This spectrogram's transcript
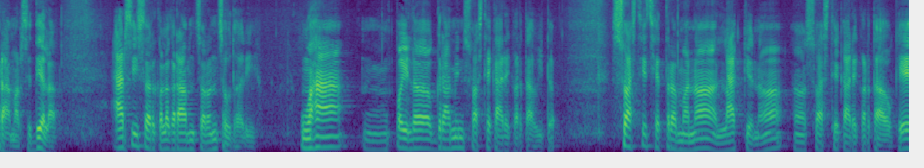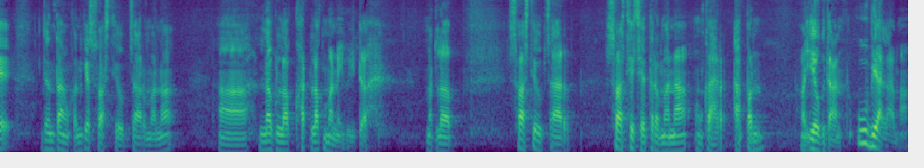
परामर्श देला। आरसी सर कलक रामचरण चौधरी। उहाँ पहिला ग्रामीण स्वास्थ्य कार्यकर्ता हुई स्वास्थ्य क्षेत्रमा न लाग्य न स्वास्थ्य कार्यकर्ता हो के जनता हुकन के स्वास्थ्य उपचारमा न लगलग खटलक मनै हुई त मतलब स्वास्थ्य उपचार स्वास्थ्य क्षेत्रमा न उनकार अपन योगदान ऊ बेलामा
